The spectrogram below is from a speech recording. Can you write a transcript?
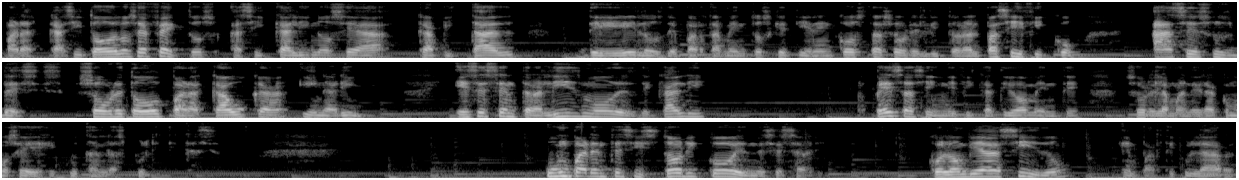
Para casi todos los efectos, así Cali no sea capital de los departamentos que tienen costa sobre el litoral pacífico, hace sus veces, sobre todo para Cauca y Nariño. Ese centralismo desde Cali pesa significativamente sobre la manera como se ejecutan las políticas. Un paréntesis histórico es necesario. Colombia ha sido, en particular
